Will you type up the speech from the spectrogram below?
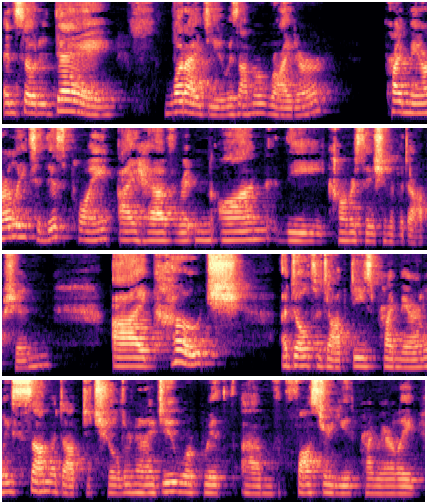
And so today, what I do is I'm a writer primarily to this point, I have written on the conversation of adoption. I coach adult adoptees primarily, some adopted children, and I do work with um, foster youth primarily,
